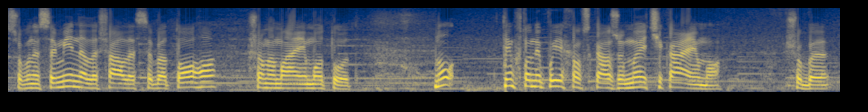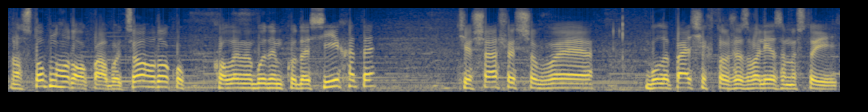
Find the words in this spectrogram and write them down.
щоб вони самі не лишали себе того, що ми маємо тут. Ну, тим, хто не поїхав, скажу, ми чекаємо, щоб наступного року або цього року, коли ми будемо кудись їхати, чи ще щось, щоб ви були перші, хто вже з валізами стоїть.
